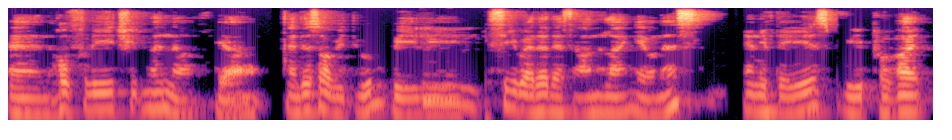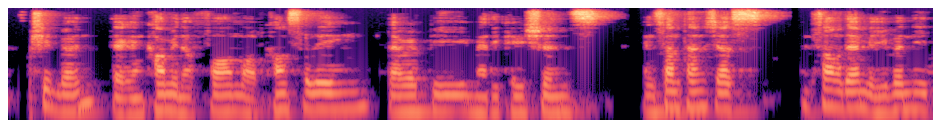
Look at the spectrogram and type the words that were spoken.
and hopefully treatment. Uh, yeah, and that's what we do. We, mm. we see whether there's an underlying illness. And if there is, we provide treatment that can come in the form of counseling, therapy, medications, and sometimes just some of them may even need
